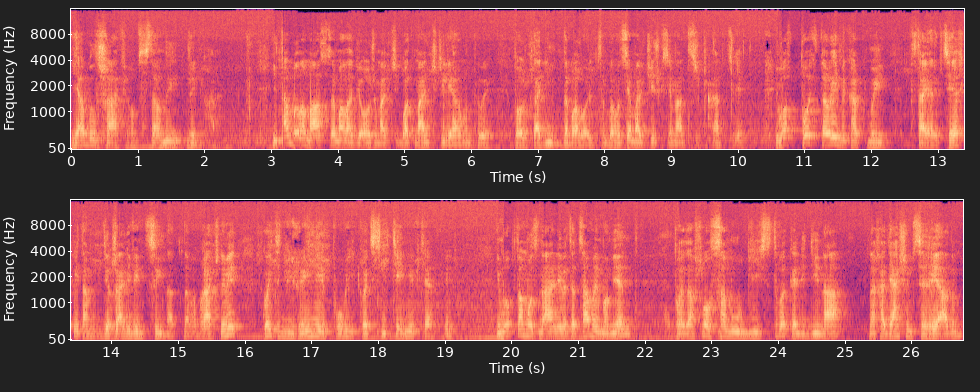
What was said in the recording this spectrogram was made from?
Я был шафером со стороны жениха. И там была масса молодежи, мальчи, вот мальчики Лермонтовы, тоже один добровольцем был, вот все мальчишки 17-15 лет. И вот после того времени, как мы стояли в церкви, там держали венцы над новобрачными, какое-то движение публики, какое-то смятение в церкви. И мы потом узнали, в этот самый момент произошло самоубийство Каледина, находящимся рядом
